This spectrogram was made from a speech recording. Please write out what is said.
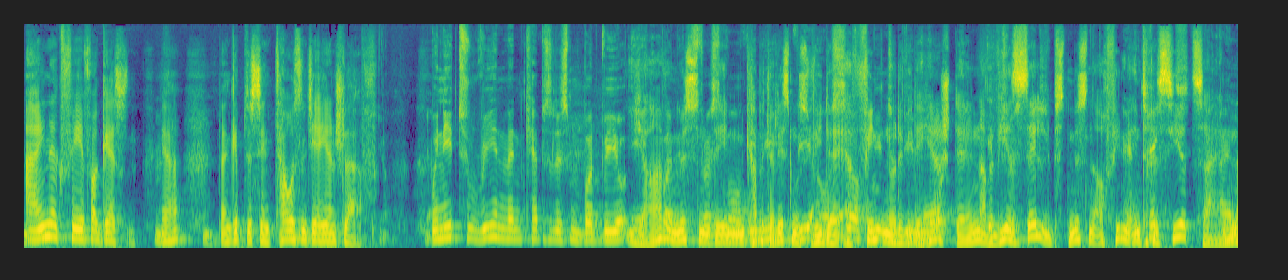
eine Fee vergessen, ja, dann gibt es den tausendjährigen Schlaf. Ja, wir müssen den Kapitalismus wieder erfinden oder wiederherstellen, aber wir selbst müssen auch viel mehr interessiert sein.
